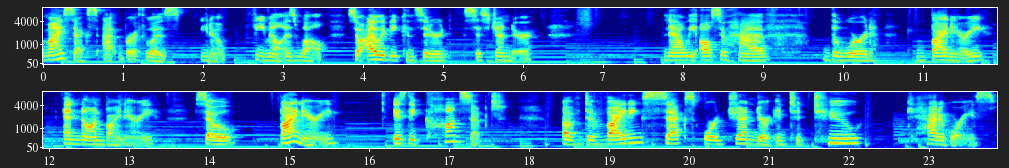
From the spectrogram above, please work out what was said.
my sex at birth was, you know, female as well. So I would be considered cisgender. Now we also have the word binary and non binary. So, binary is the concept of dividing sex or gender into two categories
